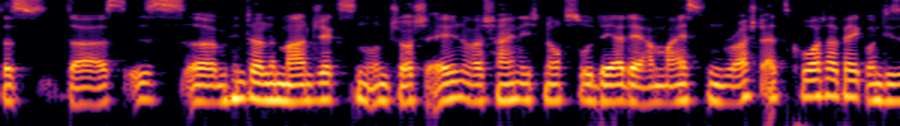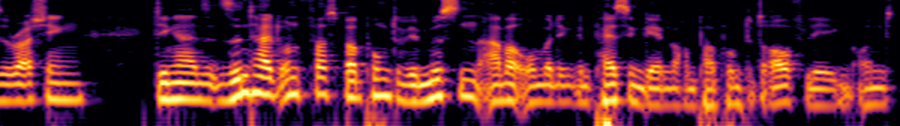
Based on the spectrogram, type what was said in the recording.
Das, das ist ähm, hinter Lamar Jackson und Josh Allen wahrscheinlich noch so der, der am meisten rusht als Quarterback. Und diese Rushing-Dinger sind halt unfassbar Punkte. Wir müssen aber unbedingt im Passing-Game noch ein paar Punkte drauflegen. Und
